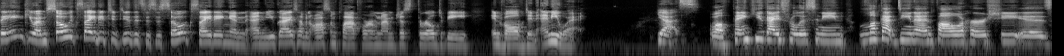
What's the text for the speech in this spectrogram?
Thank you. I'm so excited to do this. This is so exciting and and you guys have an awesome platform and i'm just thrilled to be involved in any way. Yes. Well thank you guys for listening. Look at dina and follow her. She is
